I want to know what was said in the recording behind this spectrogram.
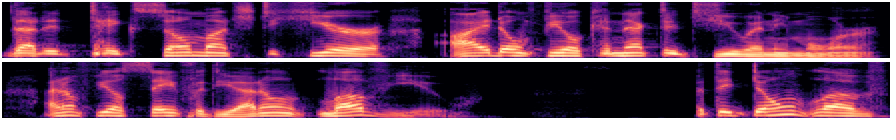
that it takes so much to hear, I don't feel connected to you anymore. I don't feel safe with you. I don't love you. But they don't love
